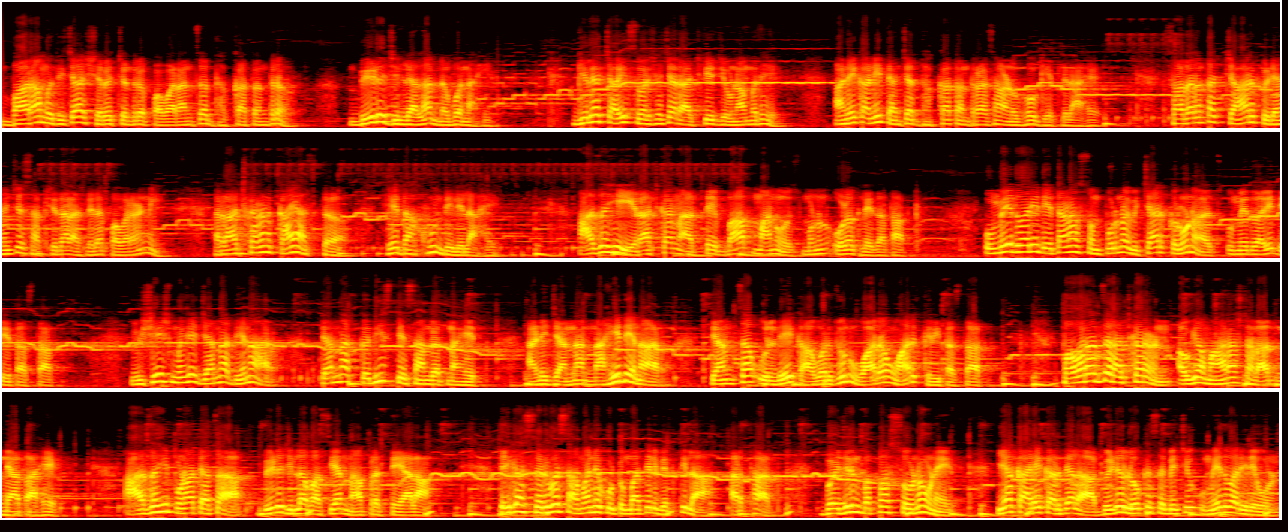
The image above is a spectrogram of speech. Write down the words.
बारामतीच्या शरदचंद्र पवारांचं धक्कातंत्र. बीड जिल्ह्याला नवं नाही. गेल्या चाळीस वर्षाच्या राजकीय जीवनामध्ये अनेकांनी त्यांच्या धक्कातंत्राचा अनुभव घेतलेला आहे. साधारणतः चार पिढ्यांचे साक्षीदार असलेल्या पवारांनी राजकारण काय असतं हे दाखवून दिलेलं आहे. आजही राजकारणात ते बाप माणूस म्हणून ओळखले जातात. उमेदवारी देताना संपूर्ण विचार करूनच उमेदवारी देत असतात. विशेष म्हणजे ज्यांना देणार त्यांना कधीच ते सांगत नाहीत. आणि ज्यांना नाही देणार त्यांचा उल्लेख आवर्जून वारंवार करीत असतात. पवारांचं राजकारण अवघ्या महाराष्ट्राला ज्ञात आहे. आजही पुन्हा त्याचा बीड जिल्हावासियांना प्रत्यय आला. एका सर्वसामान्य कुटुंबातील व्यक्तीला अर्थात बजरंग बाप्पा सोनवणे या कार्यकर्त्याला बीड लोकसभेची उमेदवारी देऊन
